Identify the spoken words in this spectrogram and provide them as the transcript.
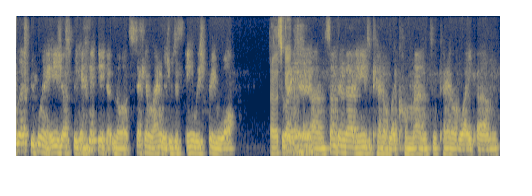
U.S., people in Asia speak you know second language, which is English, pretty well. Oh, that's so good. Like, um, something that you need to kind of like command to kind of like um,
